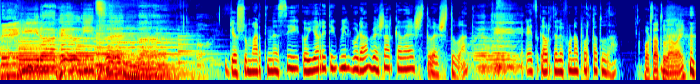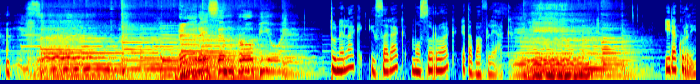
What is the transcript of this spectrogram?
Begira gelditzen da Josu Martinezi goierritik bilbora besarka da estu estu bat. Ekaitz gaur telefona portatu da. Portatu da bai. Tunelak, izarak, mozorroak eta bafleak. Irakurri.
